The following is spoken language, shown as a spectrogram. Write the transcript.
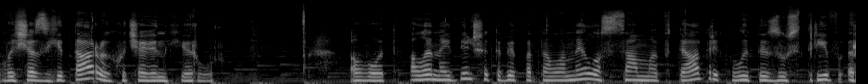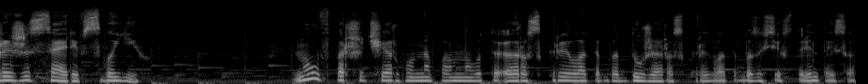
весь час з гітарою, хоча він хірург. От. Але найбільше тобі поталанило саме в театрі, коли ти зустрів режисерів своїх. Ну, в першу чергу, напевно, от е, розкрила тебе, дуже розкрила тебе з усіх сторін Таїса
